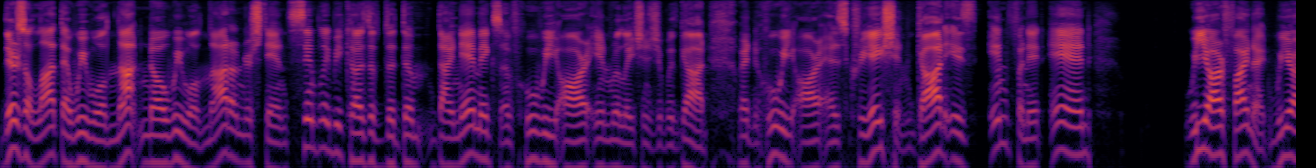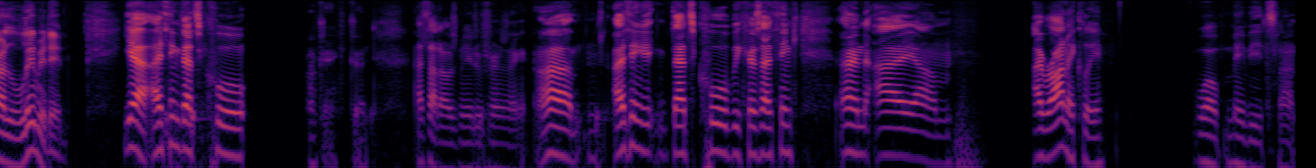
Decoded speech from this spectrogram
there's a lot that we will not know, we will not understand simply because of the dynamics of who we are in relationship with God and who we are as creation. God is infinite and we are finite, we are limited. Yeah, I think that's cool. Okay, good. I thought I was muted for a second. Um, I think that's cool because I think, and I um, ironically, well, maybe it's not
